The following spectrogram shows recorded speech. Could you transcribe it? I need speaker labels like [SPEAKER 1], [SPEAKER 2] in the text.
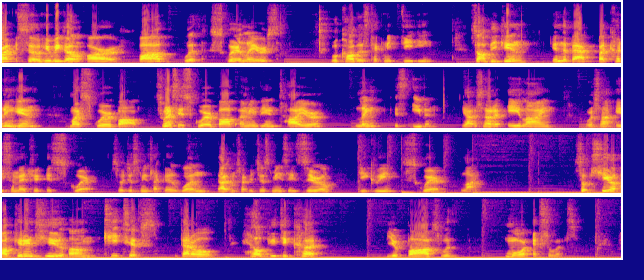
[SPEAKER 1] Alright, so here we go. Our bob with square layers. We'll call this technique DE. So I'll begin in the back by cutting in my square bob. So when I say square bob, I mean the entire length is even. Yeah, it's not an A line or it's not asymmetric, it's square. So it just means like a one, uh, I'm sorry, it just means a zero degree square line. So here I'll get into um, key tips that'll help you to cut your bobs with more excellence.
